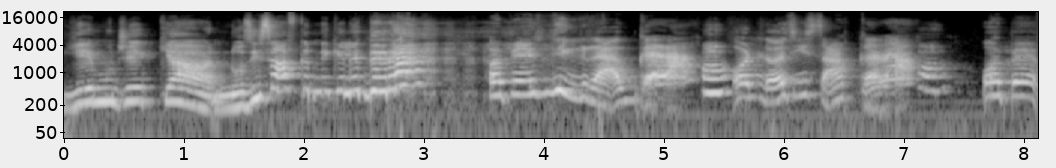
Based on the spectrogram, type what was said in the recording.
ये मुझे क्या नोजी साफ़ करने के लिए दे रहा है? और फिर उसने ग्रैब करा हाँ। और नोजी साफ़ करा और फिर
